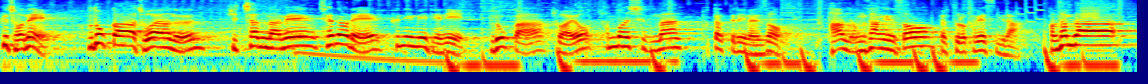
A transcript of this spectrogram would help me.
그 전에 구독과 좋아요는 귀찬남의 채널에 큰 힘이 되니 구독과 좋아요 한 번씩만 부탁드리면서 다음 영상에서 뵙도록 하겠습니다. 감사합니다.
